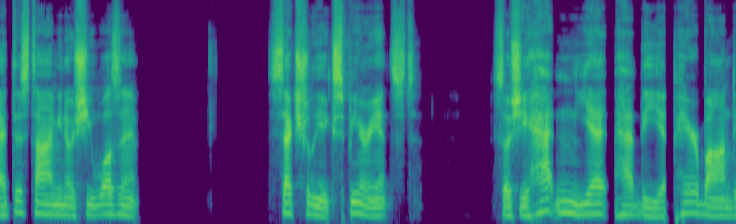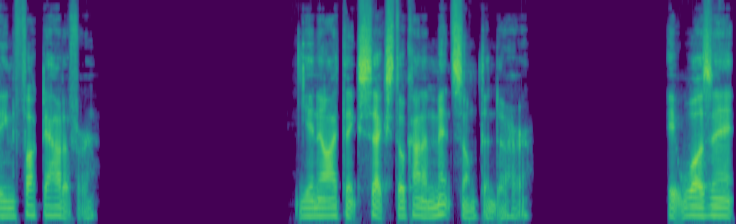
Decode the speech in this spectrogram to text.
at this time, you know, she wasn't sexually experienced, so she hadn't yet had the uh, pair bonding fucked out of her. You know, I think sex still kind of meant something to her. It wasn't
